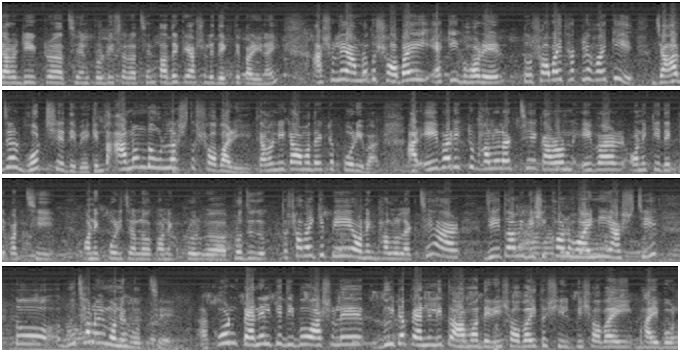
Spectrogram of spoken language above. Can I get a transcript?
যারা ডিরেক্টর আছেন প্রডিউসার আছেন, তাদেরকে আসলে দেখতে পারি নাই। আসলে আমরা তো সবাই একই ঘরের, তো সবাই থাকলে হয় কি, যার যার ভোট সে দিবে, কিন্তু আনন্দ উল্লাস তো সবারই, কারণ এটা আমাদের একটা পরিবার। আর এইবার একটু ভালো লাগছে, কারণ এবার অনেকেই দেখতে পাচ্ছি, অনেক পরিচালক, অনেক প্রযোজক, তো সবাইকে পেয়ে অনেক ভালো লাগছে। আর যেহেতু আমি বেশিক্ষণ হয়নি আসছি, তো গুছানোই মনে হচ্ছে। কোন প্যানেলকে দিব, আসলে দুইটা প্যানেলই তো আমাদেরই, সবাই তো শিল্পী, সবাই ভাই বোন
